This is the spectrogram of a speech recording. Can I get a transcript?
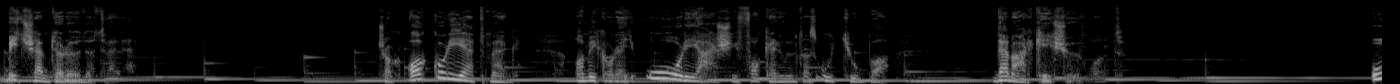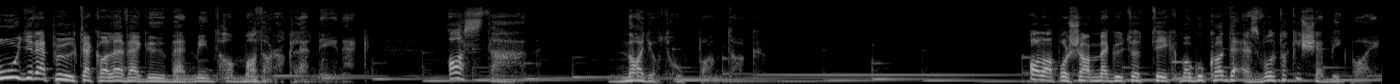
mit sem törődött vele. Csak akkor ijedt meg, amikor egy óriási fa került az útjukba, de már késő volt. Úgy repültek a levegőben, mintha madarak lennének. Aztán nagyot huppantak. Alaposan megütötték magukat, de ez volt a kisebbik baj.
